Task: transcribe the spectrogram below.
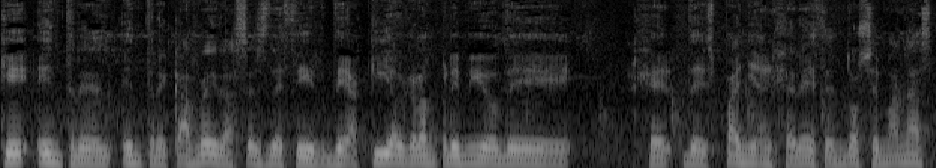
que entre, entre carreras, es decir, de aquí al Gran Premio de, de España en Jerez en dos semanas,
